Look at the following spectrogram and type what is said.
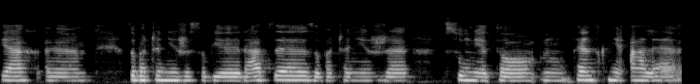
sesjach, zobaczenie, że sobie radzę, zobaczenie, że w sumie to mm, tęsknię, ale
